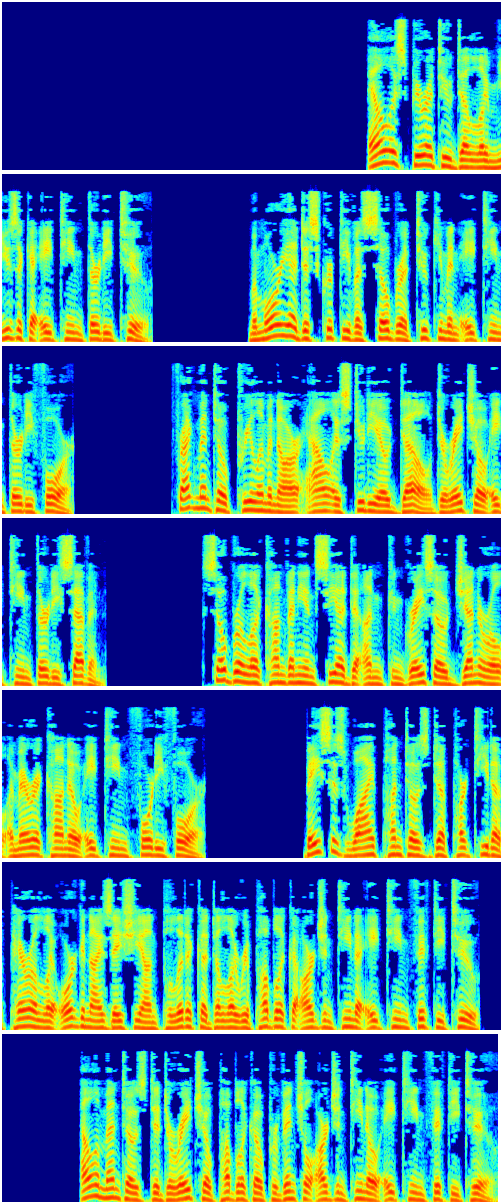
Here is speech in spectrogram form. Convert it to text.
El Espíritu de la Música 1832 Memoria descriptiva sobre Tucumán 1834 Fragmento preliminar al estudio del derecho 1837 Sobre la conveniencia de un Congreso General Americano 1844 Bases y puntos de partida para la organización política de la República Argentina 1852 Elementos de Derecho Público Provincial Argentino 1852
